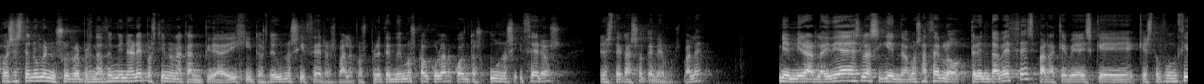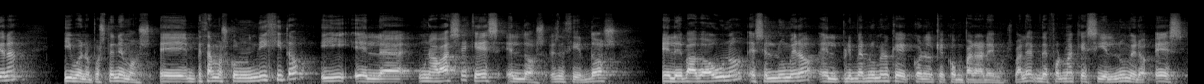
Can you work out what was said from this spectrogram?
pues este número en su representación binaria pues tiene una cantidad de dígitos de unos y ceros, ¿vale? Pues pretendemos calcular cuántos unos y ceros en este caso tenemos, ¿vale? Bien, mirad, la idea es la siguiente, vamos a hacerlo 30 veces para que veáis que esto funciona y bueno, pues tenemos, eh, empezamos con un dígito y eh, una base que es el 2, es decir, 2 elevado a 1 es el número, el primer número que, con el que compararemos, ¿vale? De forma que si el número es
